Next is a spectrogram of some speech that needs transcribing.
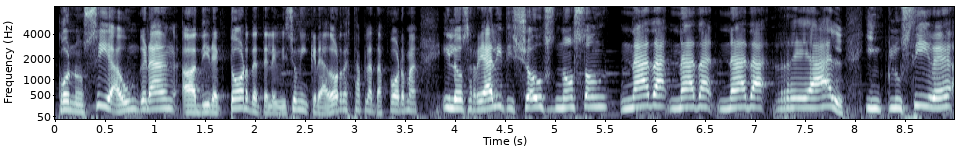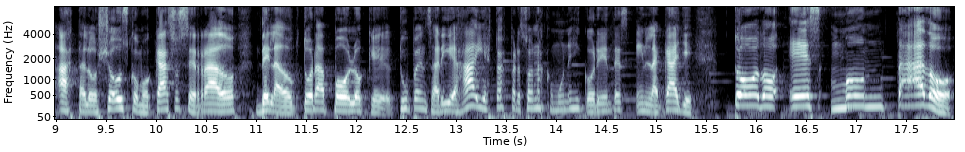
conocí a un gran ah, director de televisión y creador de esta plataforma y los reality shows no son nada, nada, nada real. Inclusive hasta los shows como Caso Cerrado de la doctora Polo que tú pensarías, ay, estas personas comunes y corrientes en la calle. Todo es montado,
